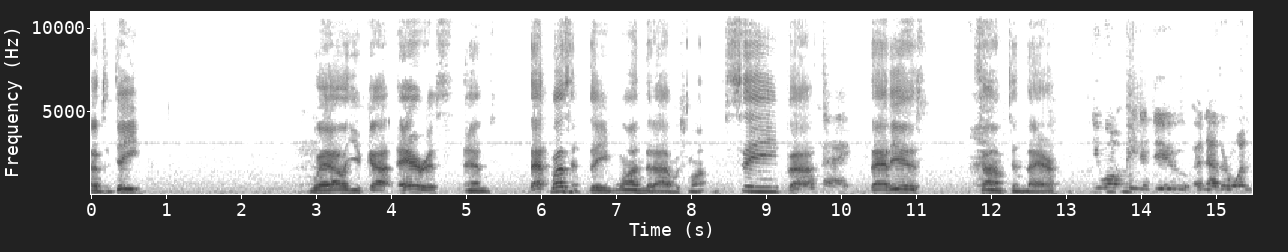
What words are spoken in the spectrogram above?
of the deep. Well, you've got Eris, and that wasn't the one that I was wanting to see, but Okay. that is something there. You want me to do another one?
